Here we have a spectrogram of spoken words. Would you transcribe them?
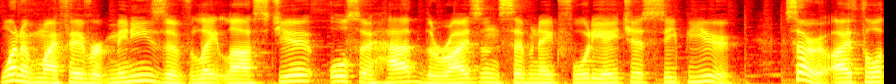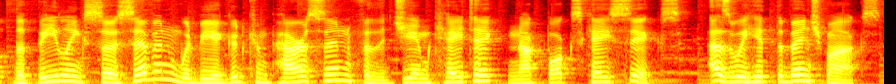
One of my favorite minis of late last year also had the Ryzen 7840HS CPU. So I thought the Beelink SER7 would be a good comparison for the GMKtec NucBox K6 as we hit the benchmarks.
